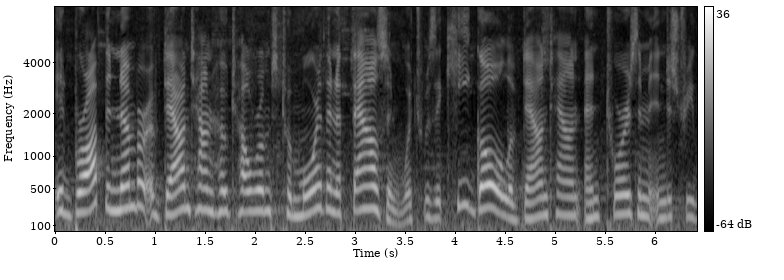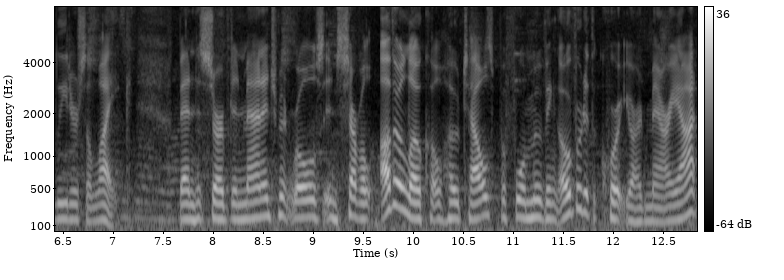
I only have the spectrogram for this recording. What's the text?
it brought the number of downtown hotel rooms to more than a thousand, which was a key goal of downtown and tourism industry leaders alike. Ben has served in management roles in several other local hotels before moving over to the Courtyard Marriott.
